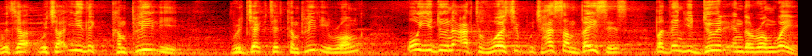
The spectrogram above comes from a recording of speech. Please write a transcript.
which are, which are either completely rejected, completely wrong, or you do an act of worship which has some basis, but then you do it in the wrong way.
